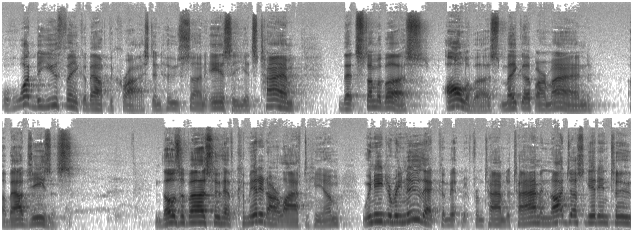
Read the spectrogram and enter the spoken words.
what do you think about the Christ and whose son is he? It's time that some of us, all of us, make up our mind about Jesus. Those of us who have committed our life to him, we need to renew that commitment from time to time and not just get into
